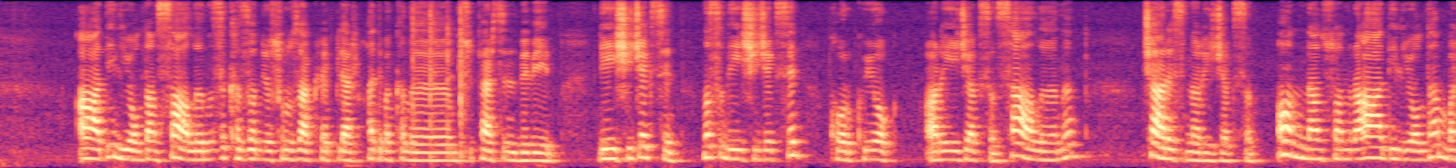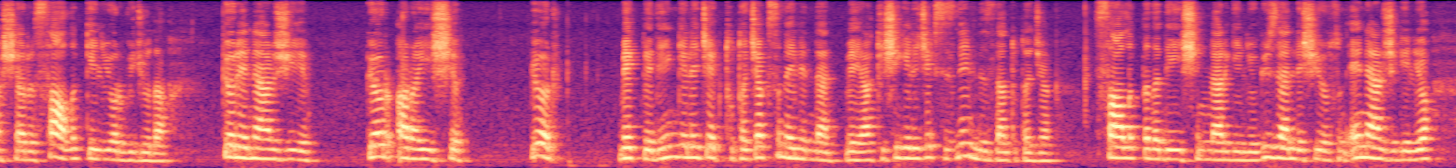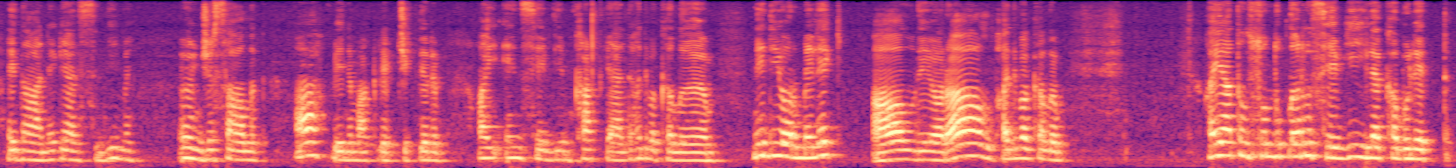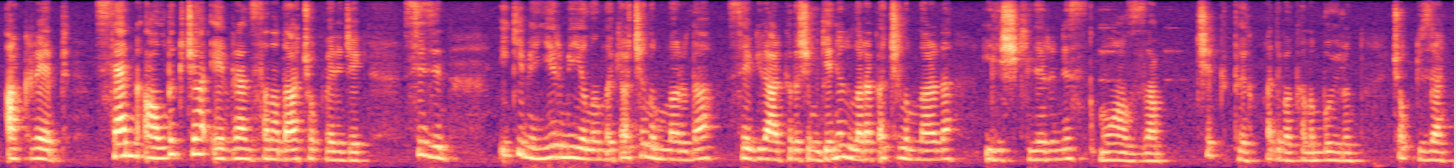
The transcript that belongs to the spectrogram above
Adil yoldan sağlığınızı kazanıyorsunuz akrepler. Hadi bakalım süpersiniz bebeğim. Değişeceksin. Nasıl değişeceksin? Korku yok arayacaksın. Sağlığının çaresini arayacaksın. Ondan sonra adil yoldan başarı sağlık geliyor vücuda. Gör enerjiyi gör arayışı gör. Beklediğin gelecek tutacaksın elinden veya kişi gelecek sizin elinizden tutacak. Sağlıkta da değişimler geliyor güzelleşiyorsun enerji geliyor. E daha ne gelsin değil mi? Önce sağlık. Ah benim akrepçiklerim. Ay en sevdiğim kart geldi. Hadi bakalım. Ne diyor melek al diyor al. Hadi bakalım. Hayatın sunduklarını sevgiyle kabul et akrep. Sen aldıkça evren sana daha çok verecek. Sizin 2020 yılındaki açılımları da sevgili arkadaşım genel olarak açılımlarda ilişkileriniz muazzam çıktı. Hadi bakalım buyurun. Çok güzel.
